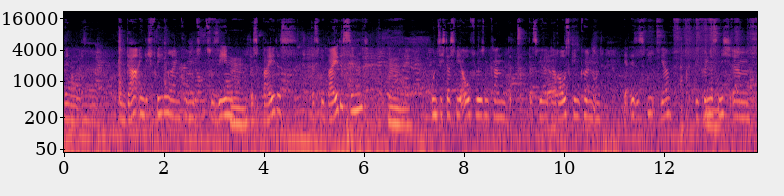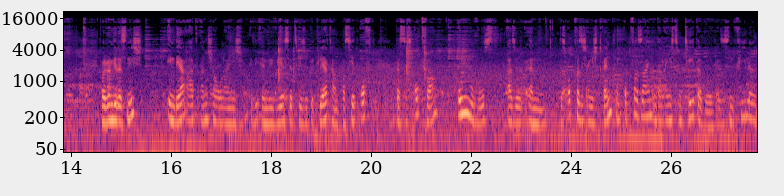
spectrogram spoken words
wenn, äh, wenn da eigentlich Frieden reinkommt, zu sehen, mhm. dass beides, dass wir beides sind mhm. und sich das wie auflösen kann, dass wir da rausgehen können und ja, es ist wie, ja, wir können das nicht. Ähm Weil wenn wir das nicht in der Art anschauen, eigentlich, wie, wie wir es jetzt wie so geklärt haben, passiert oft, dass das Opfer unbewusst, also ähm, das Opfer sich eigentlich trennt vom Opfersein und dann eigentlich zum Täter wird. Also es sind viele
